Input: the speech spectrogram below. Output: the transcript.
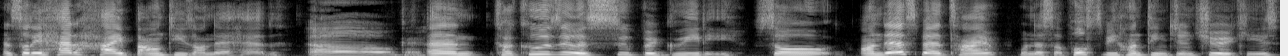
And so they had high bounties on their head. Oh, okay. And Kakuzu is super greedy. So on their spare time, when they're supposed to be hunting Jinchurikis,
